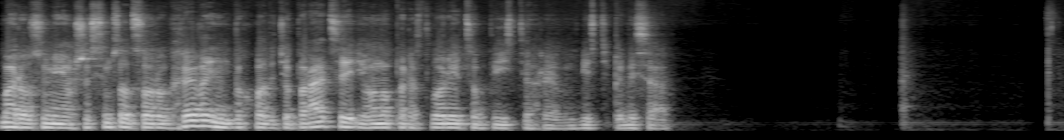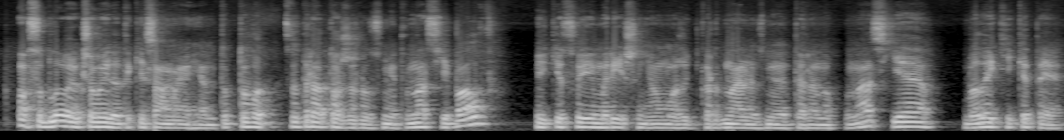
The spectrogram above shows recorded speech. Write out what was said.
ми розуміємо, що 740 гривень виходить операція і воно перетворюється в 200 гривень, 250. Особливо, якщо вийде такий самий агент. Тобто, от, це треба теж розуміти. У нас є Valve, які своїми рішеннями можуть кардинально змінити ринок. У нас є великі кити,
